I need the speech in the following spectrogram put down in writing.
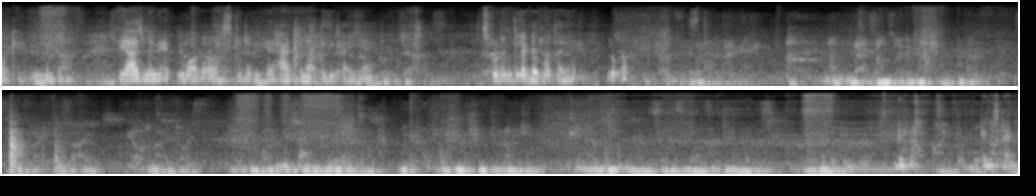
ओके लूडा ये आज मैंने मॉडल स्टूडेंट पे हैट बना के दिखाई है। स्टूडेंट के लिए डेमो था ये। Look Dimple can you stand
